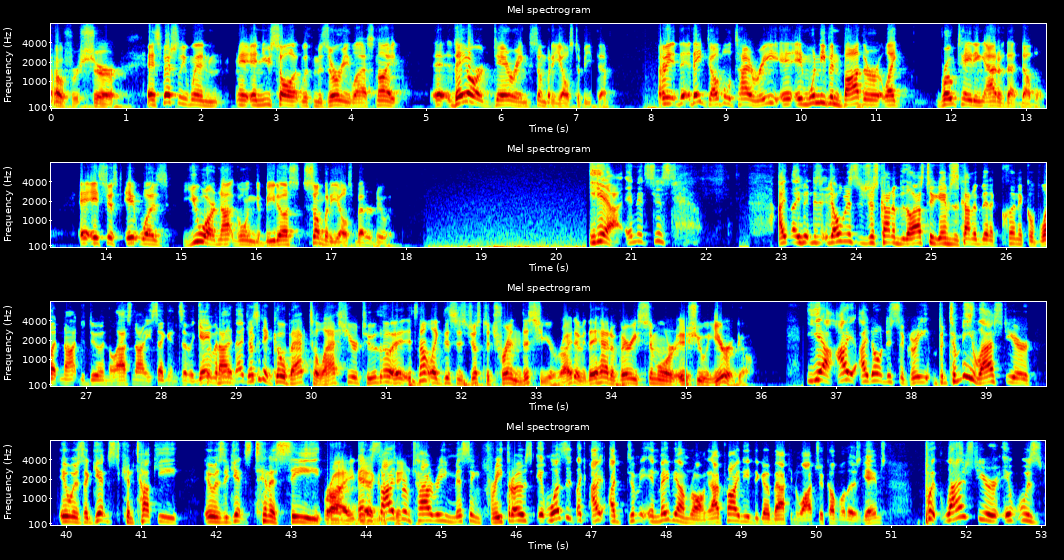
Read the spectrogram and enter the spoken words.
Oh, for sure. Especially when, and you saw it with Missouri last night, eh, they are daring somebody else to beat them. I mean, they, they doubled Tyree and, and, wouldn't even bother like rotating out of that double. It's just it was you are not going to beat us. Somebody else better do it. Yeah, and it's just. I, I Ole is just kind of the last two games has kind of been a clinic of what not to do in the last ninety seconds of a game. But and man, I imagine, doesn't it go back to last year too? Though it's not like this is just a trend this year, right? I mean, they had a very similar issue a year ago. Yeah, I, I don't disagree. But to me, last year, it was against Kentucky. It was against Tennessee. Right. And yeah, aside from Tyree missing free throws, it wasn't like I, I to me, and maybe I'm wrong, and I probably need to go back and watch a couple of those games. But last year, it was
